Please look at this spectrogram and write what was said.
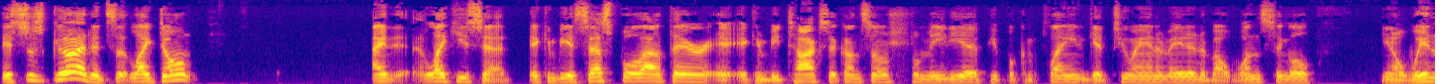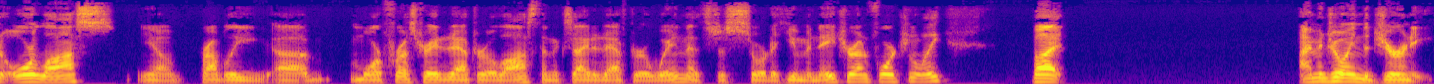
it's just good. It's like don't I like you said, it can be a cesspool out there. It, it, can be toxic on social media. People complain, get too animated about one single, you know, win or loss. You know, probably uh, more frustrated after a loss than excited after a win. That's just sort of human nature, unfortunately. But I'm enjoying the journey.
